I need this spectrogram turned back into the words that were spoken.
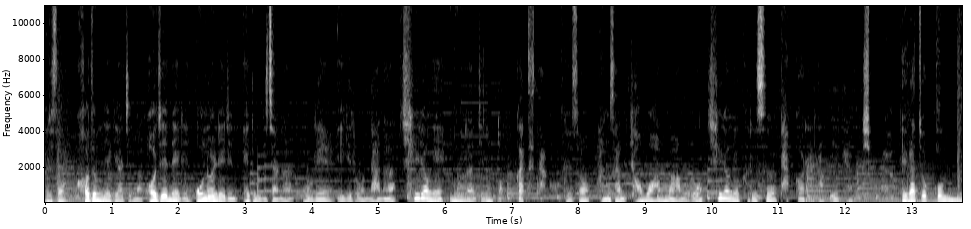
그래서 거듭 얘기하지만 어제 내린 오늘 내린 애동기잖아. 올해 이기로 나나 신령의 높낮이는 똑같다고. 그래서 항상 겸허한 마음으로 신령의 그릇을 닦아라라고 얘기하고 싶어요. 내가 조금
